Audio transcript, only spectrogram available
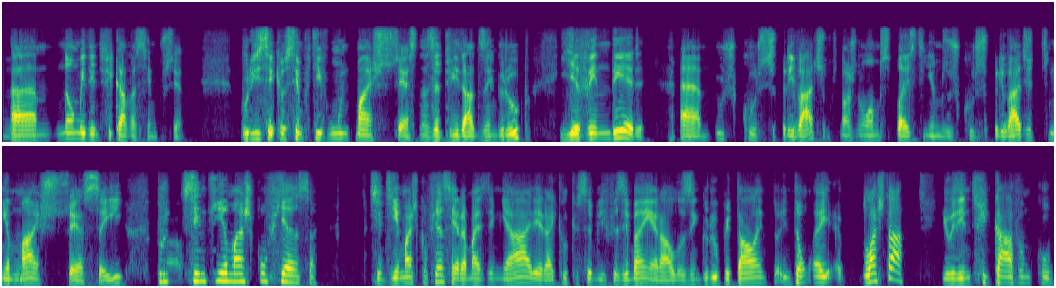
uhum. uh, não me identificava a 100%. Por isso é que eu sempre tive muito mais sucesso nas atividades em grupo e a vender um, os cursos privados, porque nós no Homes Place tínhamos os cursos privados, eu tinha mais sucesso aí, porque sentia mais confiança. Sentia mais confiança, era mais a minha área, era aquilo que eu sabia fazer bem, era aulas em grupo e tal, então, então lá está. Eu identificava-me com,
